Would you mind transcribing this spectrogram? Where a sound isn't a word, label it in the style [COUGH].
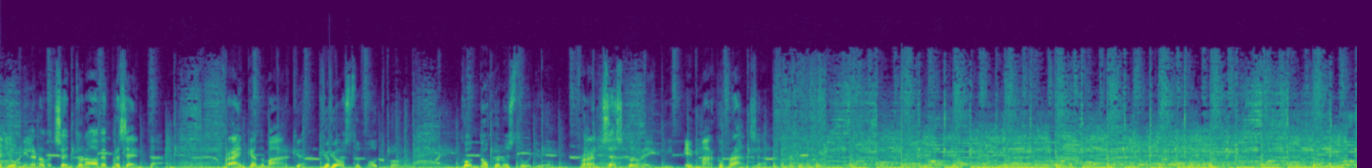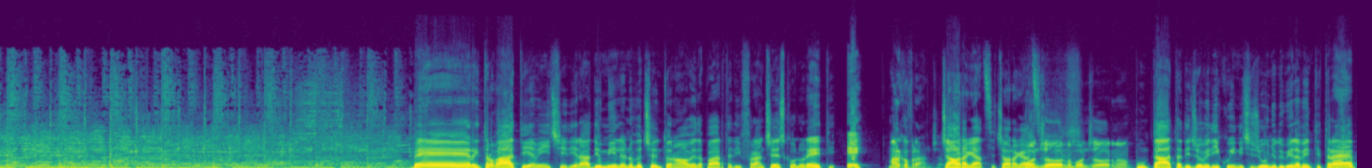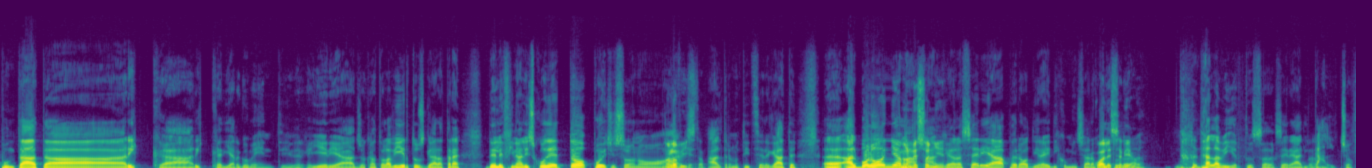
Radio 1909 presenta Frank and Mark Ghost Football. Conducono in studio Francesco Loretti e Marco Francia. Ben ritrovati amici di Radio 1909 da parte di Francesco Loretti e Marco Francia. ciao ragazzi, ciao ragazzi. Buongiorno, buongiorno. Puntata di giovedì 15 giugno 2023, puntata ricca, ricca di argomenti, perché ieri ha giocato la Virtus, gara 3 delle finali scudetto, poi ci sono Non l'ho anche vista. altre notizie legate eh, al Bologna, Non ma ne so anche niente. alla Serie A, però direi di cominciare Quale appunto Serie A? dalla- [LAUGHS] dalla Virtus, Serie A di calcio.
